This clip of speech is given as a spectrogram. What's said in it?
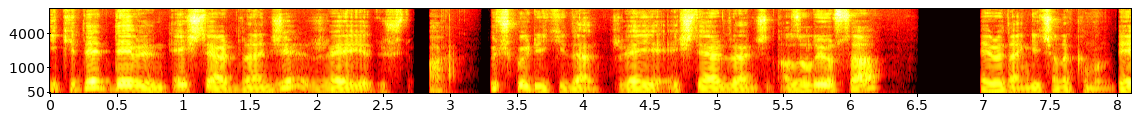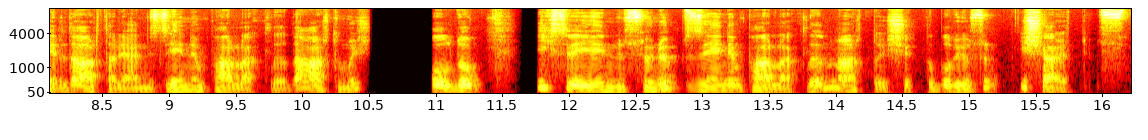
2'de devrenin eşdeğer direnci R'ye düştü. Bak 3 bölü 2'den R'ye eşdeğer direncin azalıyorsa devreden geçen akımın değeri de artar. Yani Z'nin parlaklığı da artmış oldu. X ve Y'nin sönüp Z'nin parlaklığının arttığı şıkkı buluyorsun, işaretliyorsun.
